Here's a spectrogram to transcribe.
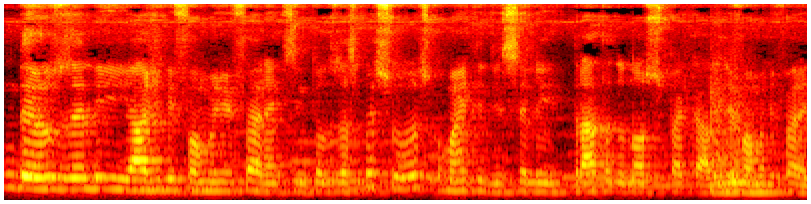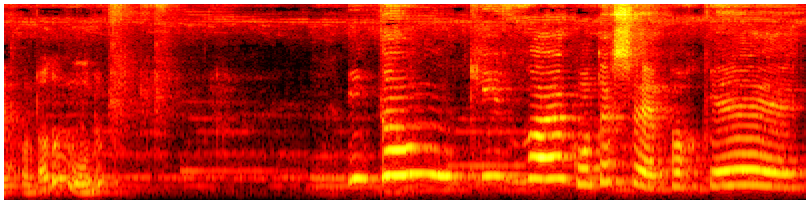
Deus, ele age de formas diferentes em todas as pessoas, como a gente disse, ele trata do nosso pecado de forma diferente com todo mundo. Então, o que vai acontecer? Porque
